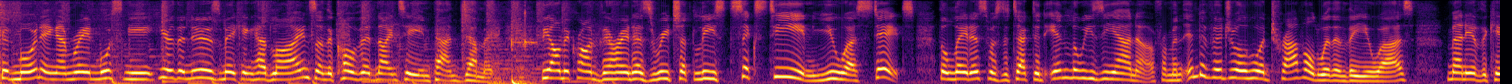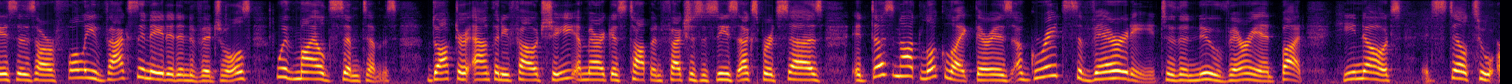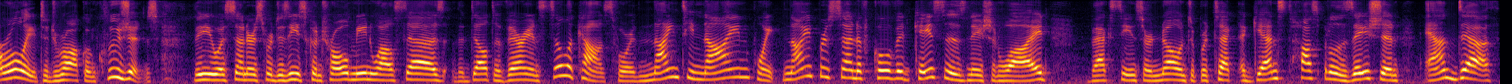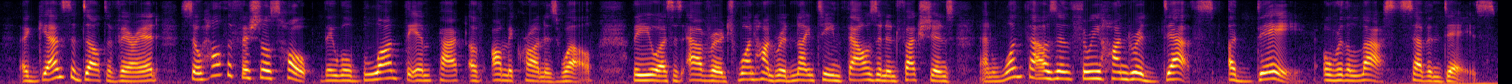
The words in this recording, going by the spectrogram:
Good morning. I'm Rain Musngi. Here the news making headlines on the COVID 19 pandemic. The Omicron variant has reached at least 16 U.S. states. The latest was detected in Louisiana from an individual who had traveled within the U.S. Many of the cases are fully vaccinated individuals with mild symptoms. Dr. Anthony Fauci, America's top infectious disease expert, says it does not look like there is a great severity to the new variant, but he notes it's still too early to draw conclusions. The U.S. Centers for Disease Control, meanwhile, says the Delta variant still accounts for 99.9% of COVID cases nationwide. Vaccines are known to protect against hospitalization and death against the Delta variant, so health officials hope they will blunt the impact of Omicron as well. The U.S. has averaged 119,000 infections and 1,300 deaths a day over the last seven days.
